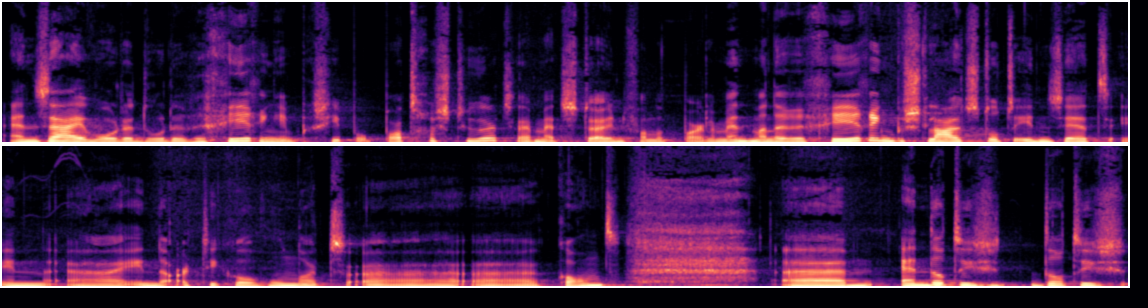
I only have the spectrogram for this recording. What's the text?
En zij worden door de regering in principe op pad gestuurd. Hè, met steun van het parlement. Maar de regering besluit tot inzet in, uh, in de artikel 100 uh, kant. Um, en dat is. Dat is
